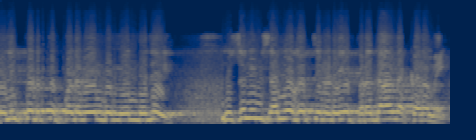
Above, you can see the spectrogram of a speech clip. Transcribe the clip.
வெளிப்படுத்தப்பட வேண்டும் என்பது முஸ்லிம் சமூகத்தினுடைய பிரதான கடமை.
